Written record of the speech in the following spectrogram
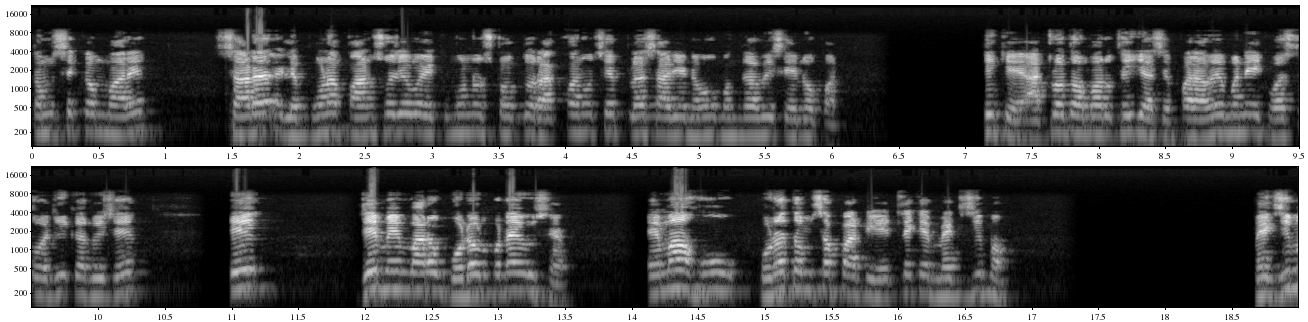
કમસે કમ મારે સાડા એટલે પોણા પાંચસો જેવો એકમોનો સ્ટોક તો રાખવાનો છે પ્લસ આજે નવો મંગાવીશ એનો પણ. ઠીક છે, આટલો તો અમારું થઈ જશે, પણ હવે મને એક વસ્તુ હજી કરવી છે કે જે મેં મારું ગોડાઉન બનાવ્યું છે, એમાં હું ગુણોત્તમ સપાટી એટલે કે મેક્સિમમ મેક્સિમમ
